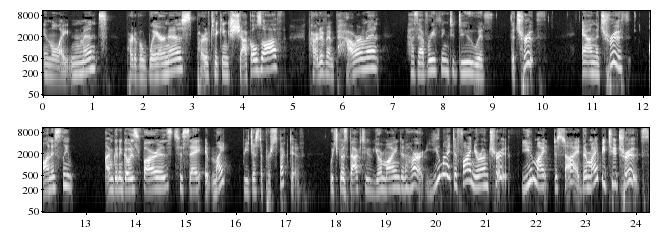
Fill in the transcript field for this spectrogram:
enlightenment part of awareness, part of taking shackles off, part of empowerment has everything to do with the truth. And the truth, honestly, I'm going to go as far as to say it might be just a perspective, which goes back to your mind and heart. You might define your own truth. You might decide there might be two truths.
